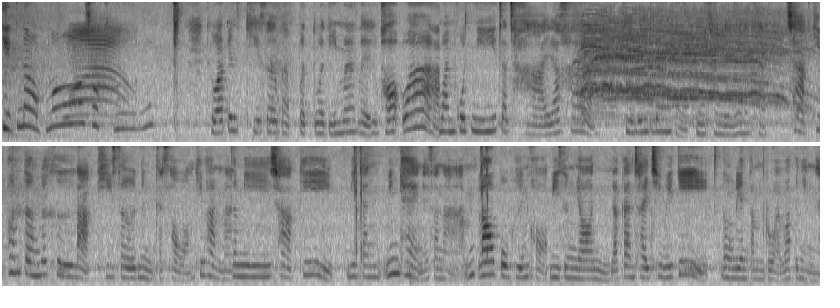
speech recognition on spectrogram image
กิดหนับมากช็อตนี้ถือว่าเป็นทีเซอร์แบบเปิดตัวดีมากเลย เพราะว่าวันพุธนี้จะฉายแล้วค่ะซีรีส์เรื่องของคุณคาเมนเนี่ยนะคะ ฉากที่เพิ่มเติมก็คือฉากทีเซอร์1กับ2ที่ผ่านมา จะมีฉากที่มีการวิ่งแข่งในสนาม เล่าปูพื้นของวีซึงยอน และการใช้ชีวิตที่โรงเรียนตำรวจว่าเป็นยังไง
